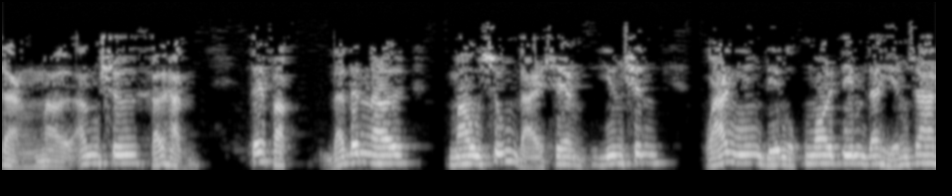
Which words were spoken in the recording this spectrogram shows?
sàng mời ân sư khởi hành. Tế Phật đã đến nơi, mau xuống đại sen, Dương sinh, quả nhiên địa ngục môi tim đã hiện ra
